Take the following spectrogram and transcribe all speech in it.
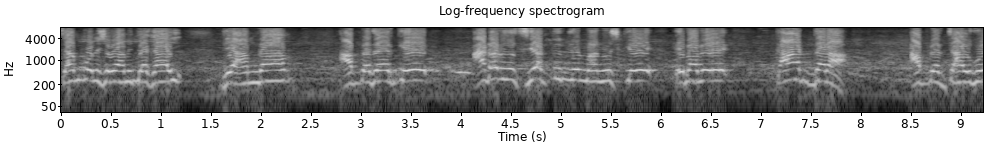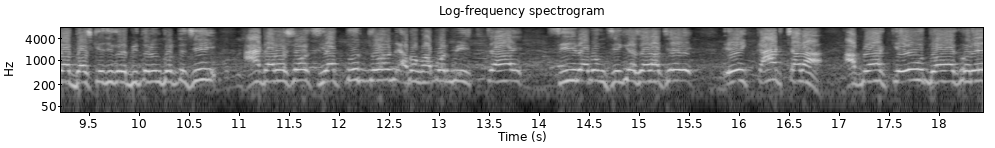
স্যাম্পল হিসেবে আমি দেখাই যে আমরা আপনাদেরকে আঠারোশো ছিয়াত্তর জন মানুষকে এভাবে কার্ড দ্বারা আপনার চালগুলা দশ কেজি করে বিতরণ করতেছি। আঠারোশো ছিয়াত্তর জন এবং অপর পৃষ্ঠায় সিল এবং সিগনেচার আছে। এই কার্ড ছাড়া আপনারা কেউ দয়া করে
